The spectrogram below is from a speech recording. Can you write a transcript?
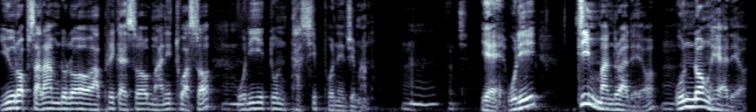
유럽 사람들 아프리카에서 많이 도와서 우리 이돈 다시 보내지만 그렇죠. 예, 우리 팀 만들어야 돼요. 운동해야 돼요.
